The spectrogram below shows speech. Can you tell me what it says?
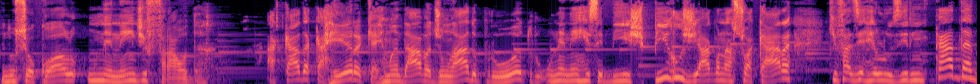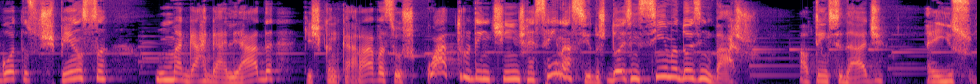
e no seu colo um neném de fralda. A cada carreira que a irmã dava de um lado para o outro, o neném recebia espirros de água na sua cara que fazia reluzir em cada gota suspensa uma gargalhada que escancarava seus quatro dentinhos recém-nascidos, dois em cima, dois embaixo. Autenticidade é isso.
